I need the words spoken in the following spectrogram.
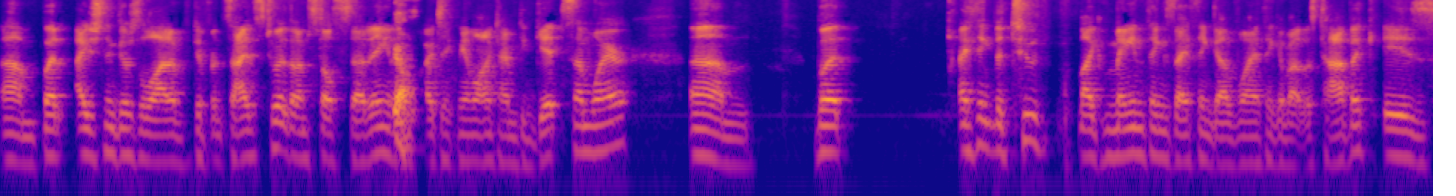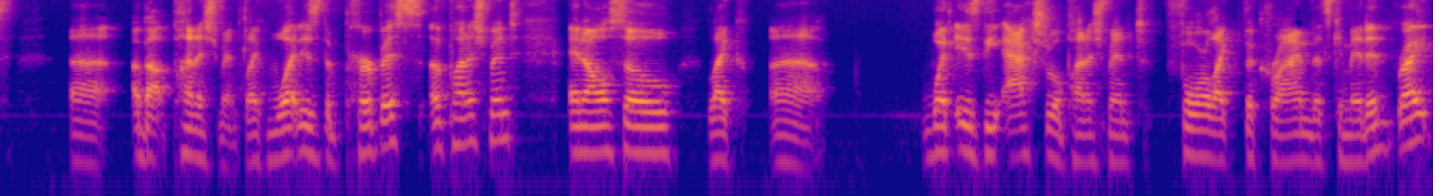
Um, but I just think there's a lot of different sides to it that I'm still studying. And Yeah. that's why it take me a long time to get somewhere. Um, but I think the two like main things I think of when I think about this topic is uh, about punishment. Like what is the purpose of punishment? And also like uh, what is the actual punishment for like the crime that's committed right?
